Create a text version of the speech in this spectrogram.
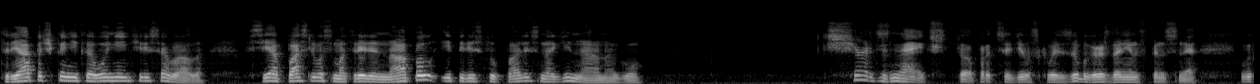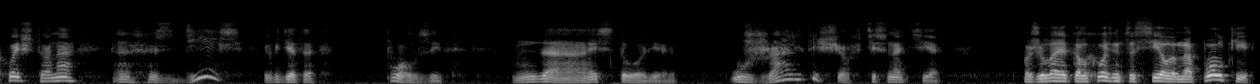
Тряпочка никого не интересовала. Все опасливо смотрели на пол и переступали с ноги на ногу. «Черт знает что!» — процедил сквозь зубы гражданин в пенсне. «Выходит, что она э, здесь где-то ползает. Да, история. Ужалит еще в тесноте». Пожилая колхозница села на полки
